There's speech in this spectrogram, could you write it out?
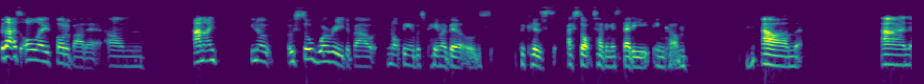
but that's all I thought about it. Um, and I, you know, I was so worried about not being able to pay my bills because I stopped having a steady income. Um, and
